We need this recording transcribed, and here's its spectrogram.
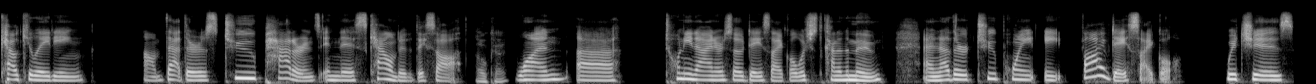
calculating um, that there's two patterns in this calendar that they saw okay. one uh 29 or so day cycle which is kind of the moon and another 2.85 day cycle which is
